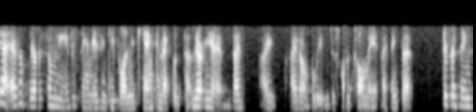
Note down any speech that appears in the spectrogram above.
yeah, every, there are so many interesting, amazing people, and you can connect with. There, yeah, I I I don't believe in just one soulmate. I think that different things,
